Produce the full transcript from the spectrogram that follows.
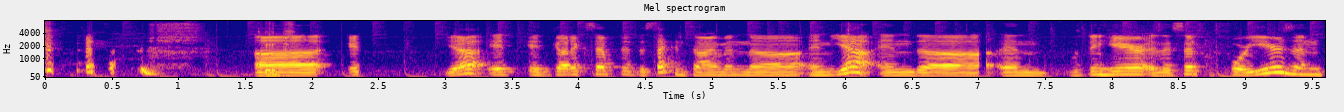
uh, it yeah it, it got accepted the second time and uh, and yeah and uh, and we've been here as I said for four years and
